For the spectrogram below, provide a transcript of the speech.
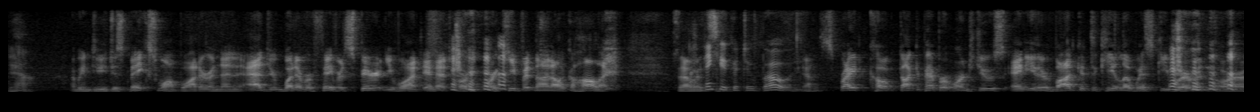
yeah. I mean, do you just make swamp water and then add your whatever favorite spirit you want in it, or, or keep it non-alcoholic? So I think you could do both. Yeah, Sprite, Coke, Dr. Pepper, orange juice, and either vodka, tequila, whiskey, bourbon, or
